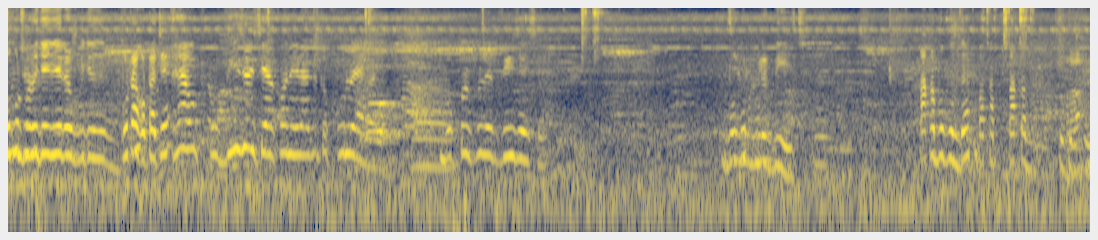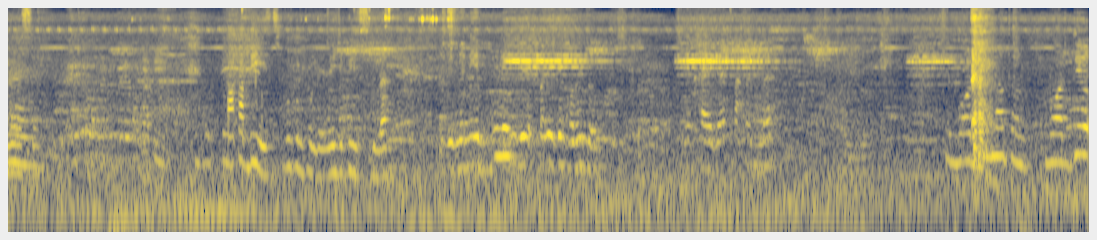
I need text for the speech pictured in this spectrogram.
বকুল ফুলে যে গোটা গোটা যে। হ্যাঁ ও বীজ হয়েছে এখন এর আগে তো ফুল হয়ে গেল বকুল ফুলের বীজ হয়েছে। বকুল ফুলের বীজ? পাকা বকুল দেখ পাকা পাকা বকুল ফুল আছে। পাকা বীজ বকুল ফুলের এই যে বীজগুলা। যেগুলো নিয়ে দিলে বাড়িতে হবে তো খাই দেখ পাকাগুলা বর্দির মতন বর্দিও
